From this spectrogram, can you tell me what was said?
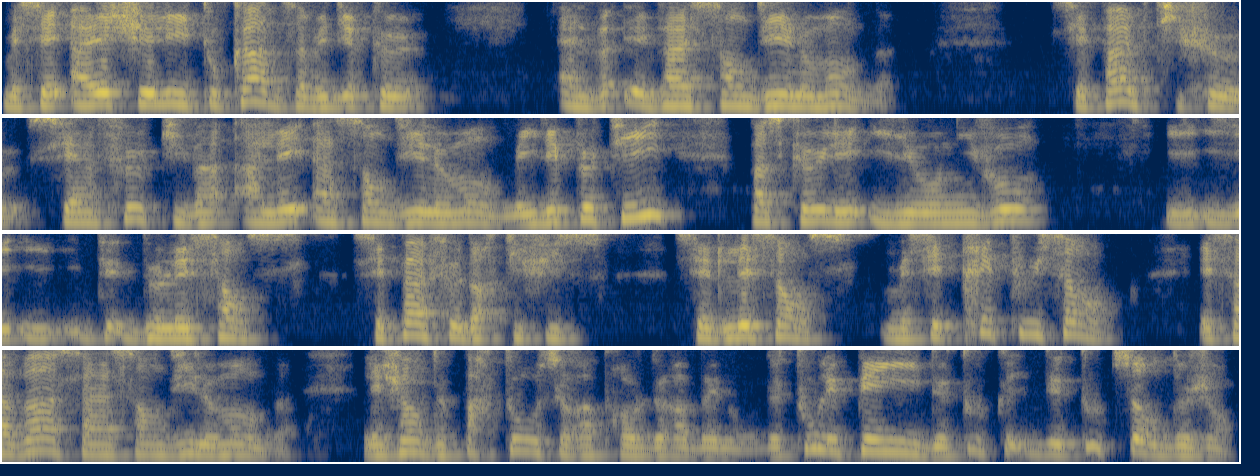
Mais c'est Aesheli Tukad, ça veut dire que elle va, elle va incendier le monde. C'est pas un petit feu, c'est un feu qui va aller incendier le monde. Mais il est petit parce qu'il est, est au niveau de l'essence. C'est pas un feu d'artifice, c'est de l'essence, mais c'est très puissant. Et ça va, ça incendie le monde. Les gens de partout se rapprochent de Rabbeinu, de tous les pays, de, toutes sortes de gens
